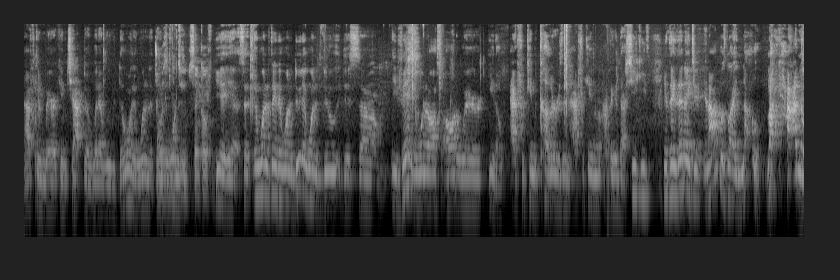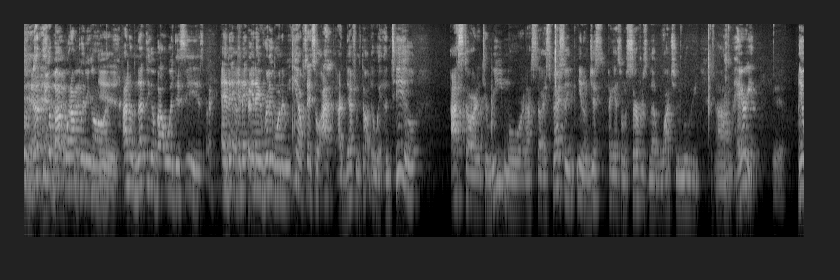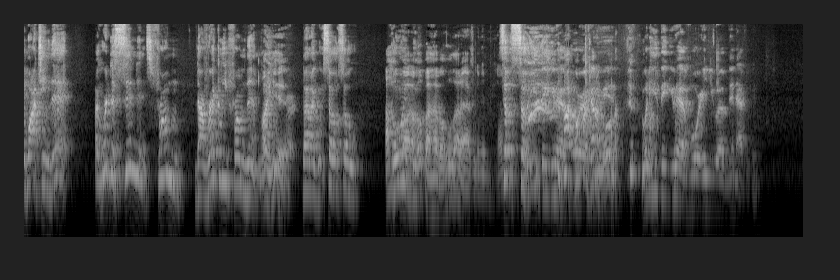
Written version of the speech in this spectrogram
African American chapter of whatever we were doing, and one of the I was things they in wanted, too. Sankofa. yeah, yeah. So, and one of the things they wanted to do, they wanted to do this um, event. They wanted us all to wear, you know, African colors and African, I think, it's dashikis and things of that nature. And I was like, no, like I know nothing about what I'm putting on. Yeah. I know nothing about what this is, and they, and, they, and they really wanted me. You know what I'm saying? So I, I definitely thought that way until I started to read more, and I started, especially you know, just I guess on a surface level, watching the movie um, Harriet, Yeah. and watching that, like we're descendants from directly from them. Oh Like, yeah. like, like so so I hope Going I, I bu- hope I have a whole lot of African in me. I so mean, so. What do you think you have more? I got a in whole lot. What do you think you have more in you of than African?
